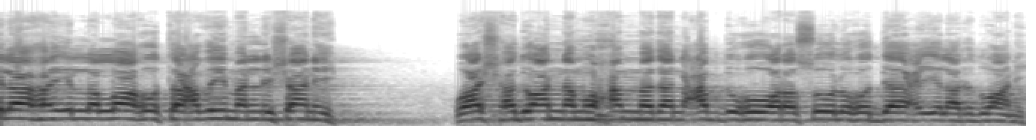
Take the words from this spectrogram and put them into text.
إله إلا الله تعظيما لشانه وأشهد أن محمدا عبده ورسوله الداعي إلى رضوانه.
